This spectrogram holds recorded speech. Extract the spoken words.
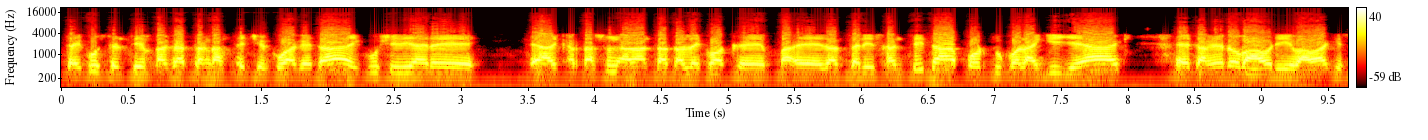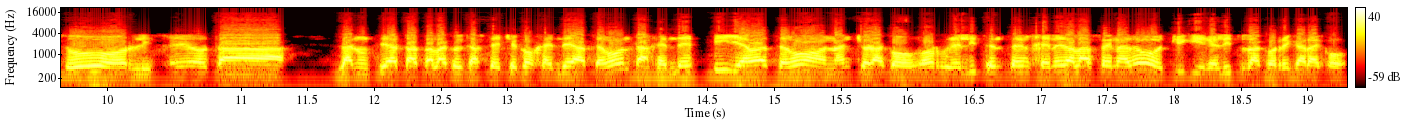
eta ikusten ziren bakartan gaztetxekoak eta ikusi dira ere e, alkartasuna dantza taldekoak e, ba, e, dantzariz jantzita, portuko langileak, eta gero ba hori, ba, bakizu, hor liceo eta lanuntzia eta talako ikastetxeko jendea zegoen, eta jende pila bat zegoen antxorako, hor gelitzen zen generala zena edo, txiki gelitu da korrikarako.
